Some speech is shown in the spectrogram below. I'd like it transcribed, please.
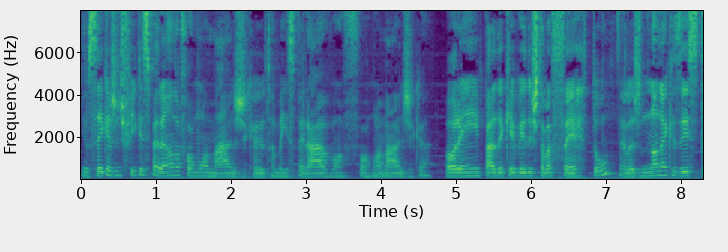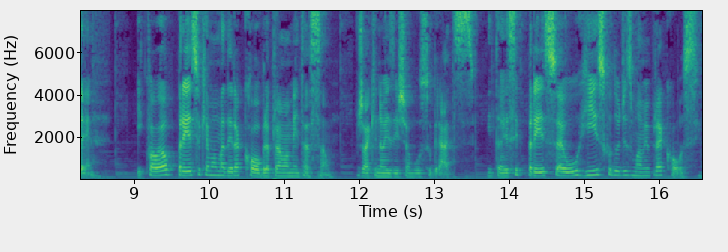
Eu sei que a gente fica esperando a fórmula mágica, eu também esperava uma fórmula mágica. Porém, Padre Quevedo estava certo, elas não existem. E qual é o preço que a mamadeira cobra para a amamentação? Já que não existe almoço grátis. Então, esse preço é o risco do desmame precoce.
